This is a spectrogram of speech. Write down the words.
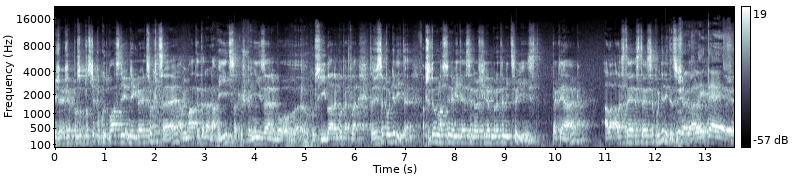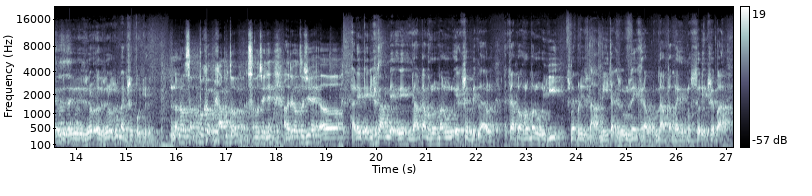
že, že prostě pokud vlastně někdo něco chce a vy máte teda navíc, ať už peníze nebo eh, kus jídla nebo takhle, takže se podělíte. A přitom vlastně nevíte, jestli další den budete mít co jíst, tak nějak, ale, ale stejně, stejně se podělíte, což je... Tak je hrozně zajímavé. s, s rozumem se podělím. No, no sam, pocho- chápu to, samozřejmě, ale jde o to, že uh, Helejte, když mám, nám tam hromadu, jak jsem bydlel, tak nám tam hromadu lidí, jsme byli známí, tak z různých rautů nám tam nosili třeba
